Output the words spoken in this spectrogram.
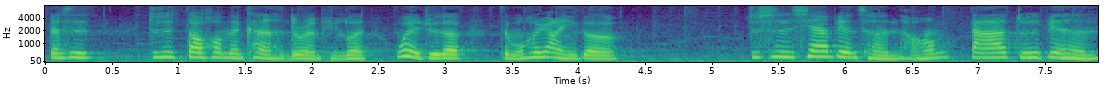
但是就是到后面看了很多人评论，我也觉得怎么会让一个就是现在变成好像大家就是变成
